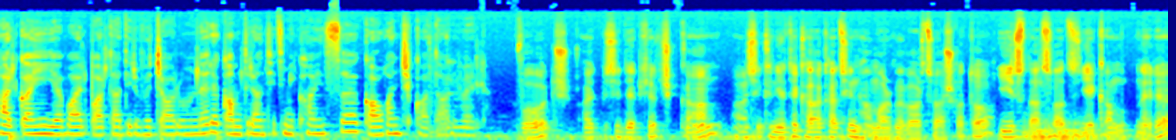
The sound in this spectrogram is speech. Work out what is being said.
հարկային եւ այլ պարտադիր վճարումները կամ դրանցից մի քանիսը կարող են չկատարվել ոչ, այդպիսի դեպքեր չկան, այսինքն եթե քաղաքացին համարում է վարձու աշխատող, իր ստացված եկամուտները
